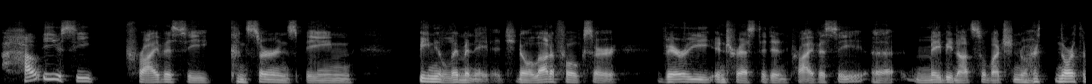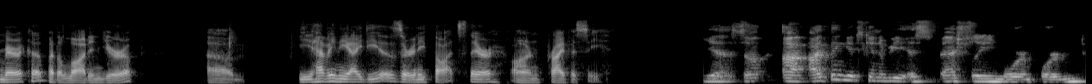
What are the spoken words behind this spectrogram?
How do you see privacy concerns being being eliminated? You know, a lot of folks are very interested in privacy. Uh, maybe not so much North North America, but a lot in Europe. Um, you have any ideas or any thoughts there on privacy? Yeah, so uh, I think it's going to be especially more important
